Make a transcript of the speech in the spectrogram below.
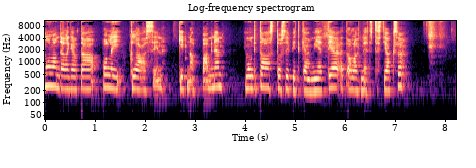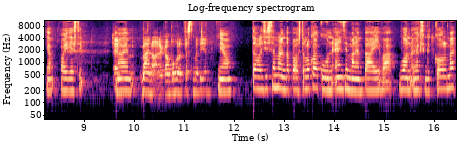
mulla on tällä kertaa Polly Glassin kidnappaaminen. Ja mun taas tosi pitkään miettiä, että ollaanko me tästä jaksoa. Ja oikeasti en, mä, en, mä en ole ainakaan puhunut tästä, mä tiedän. Joo. Tämä oli siis semmoinen tapaus, että lokakuun ensimmäinen päivä vuonna 1993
